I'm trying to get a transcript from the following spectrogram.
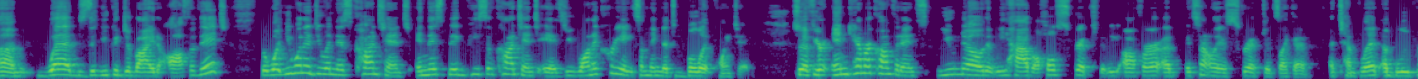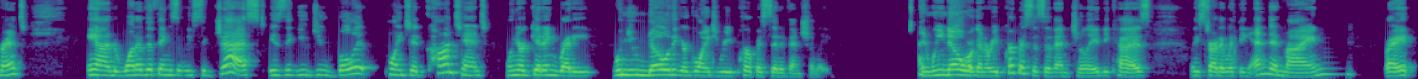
um, webs that you could divide off of it. But what you want to do in this content, in this big piece of content, is you want to create something that's bullet pointed. So if you're in camera confidence, you know that we have a whole script that we offer. A, it's not really a script, it's like a, a template, a blueprint. And one of the things that we suggest is that you do bullet pointed content when you're getting ready, when you know that you're going to repurpose it eventually. And we know we're going to repurpose this eventually because we started with the end in mind, right?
